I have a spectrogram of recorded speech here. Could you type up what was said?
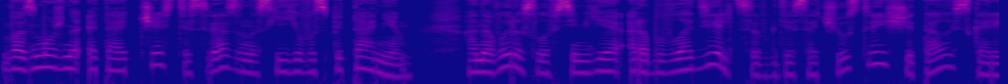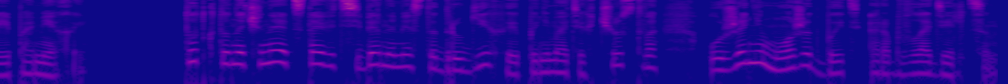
Возможно, это отчасти связано с ее воспитанием. Она выросла в семье рабовладельцев, где сочувствие считалось скорее помехой. Тот, кто начинает ставить себя на место других и понимать их чувства, уже не может быть рабовладельцем.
